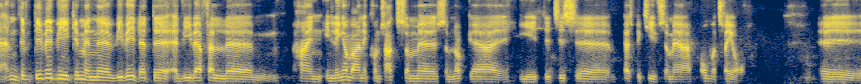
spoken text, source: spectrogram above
Ja, det, det ved vi ikke, men øh, vi ved, at, øh, at vi i hvert fald øh, har en, en længerevarende kontrakt, som, øh, som nok er øh, i et tidsperspektiv, øh, som er over tre år. Øh,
